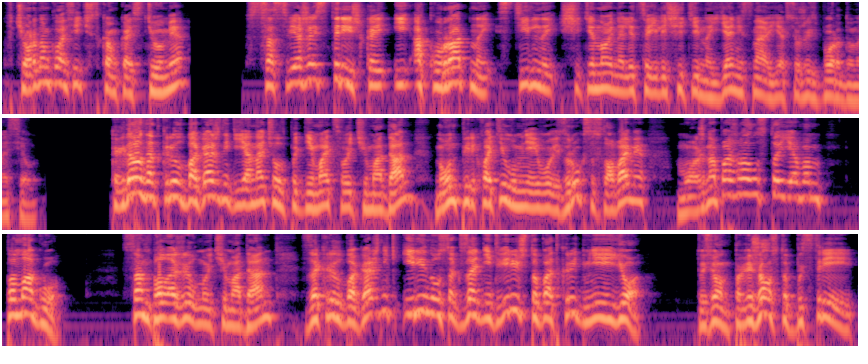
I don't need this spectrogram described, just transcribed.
в черном классическом костюме, со свежей стрижкой и аккуратной, стильной щетиной на лице или щетиной. Я не знаю, я всю жизнь бороду носил. Когда он открыл багажник, я начал поднимать свой чемодан, но он перехватил у меня его из рук со словами «Можно, пожалуйста, я вам Помогу. Сам положил мой чемодан, закрыл багажник и ринулся к задней двери, чтобы открыть мне ее. То есть он побежал, чтобы быстрее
